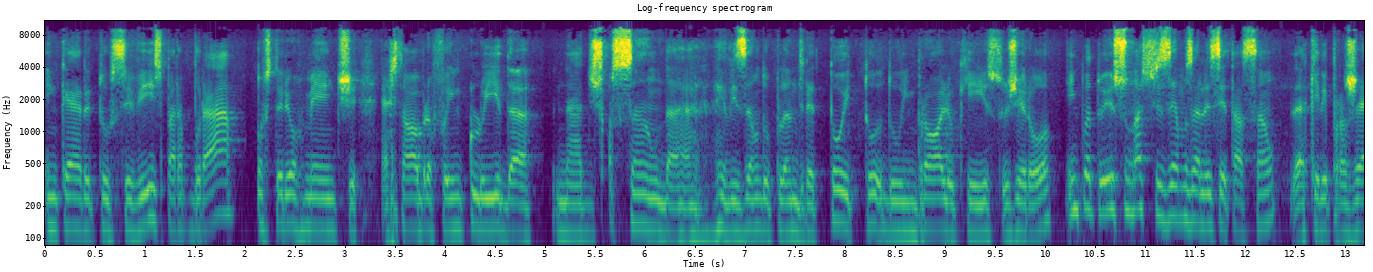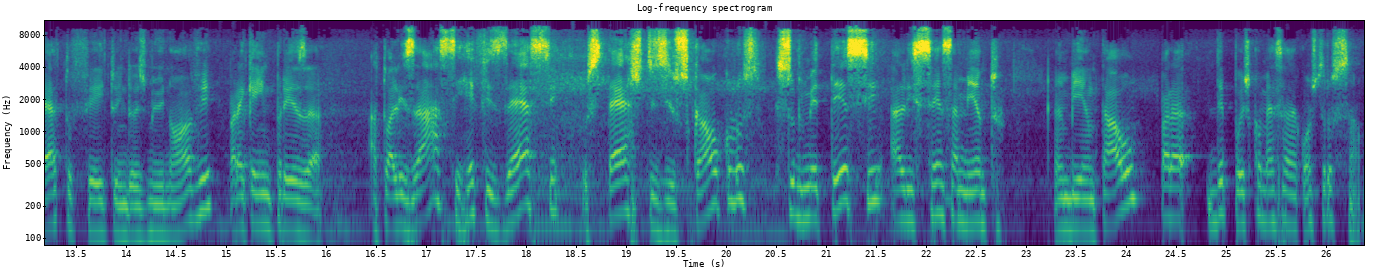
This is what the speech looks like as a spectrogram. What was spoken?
inquéritos civis para apurar. Posteriormente, esta obra foi incluída na discussão da revisão do plano diretor e todo o embrólio que isso gerou. Enquanto isso, nós fizemos a licitação daquele projeto feito em 2009 para que a empresa atualizasse, refizesse os testes e os cálculos, submetesse a licenciamento ambiental para depois começar a construção.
